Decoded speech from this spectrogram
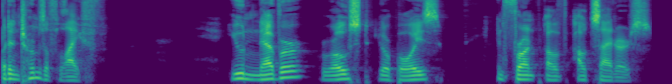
but in terms of life. You never roast your boys in front of outsiders.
